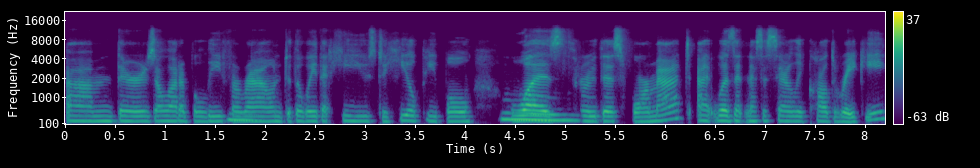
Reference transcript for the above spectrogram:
Um, there's a lot of belief Mm. around the way that he used to heal people was Mm. through this format. It wasn't necessarily called Reiki,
